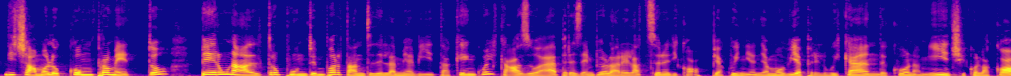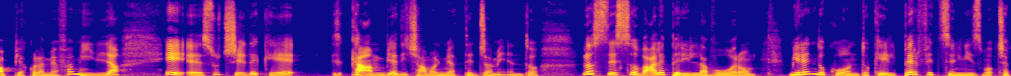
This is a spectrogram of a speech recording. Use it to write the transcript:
diciamo lo comprometto per un altro punto importante della mia vita, che in quel caso è per esempio la relazione di coppia. Quindi andiamo via per il weekend con amici, con la coppia, con la mia famiglia e eh, succede che cambia, diciamo, il mio atteggiamento. Lo stesso vale per il lavoro. Mi rendo conto che il perfezionismo, cioè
